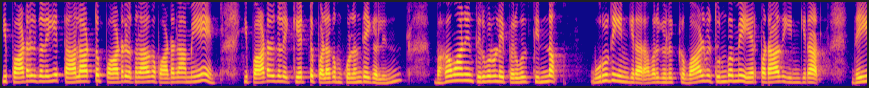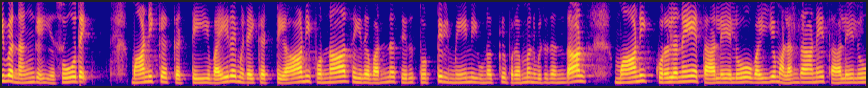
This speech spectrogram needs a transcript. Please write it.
இப்பாடல்களையே தாலாட்டு பாடல்களாக பாடலாமே. இப்பாடல்களை கேட்டு பழகும் குழந்தைகளின் பகவானின் திருவருளை பெறுவது திண்ணம். உறுதி என்கிறார். அவர்களுக்கு வாழ்வில் துன்பமே ஏற்படாது என்கிறார். தெய்வ நங்கை யசோதை. மாணிக்கக்கட்டி வைரமிடை கட்டி ஆணி பொன்னார் செய்த வண்ண சிறு தொட்டில் மேனி உனக்கு பிரம்மன் விடுதந்தான். மாணிக் குரலனே தாலேலோ வையம் அளந்தானே தாலேலோ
